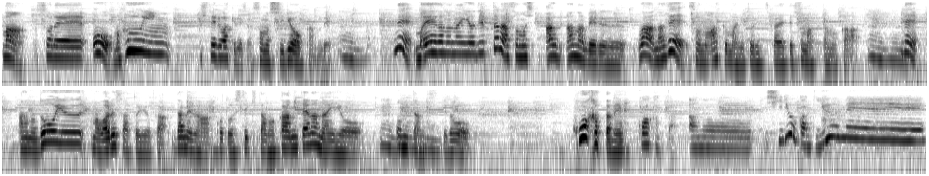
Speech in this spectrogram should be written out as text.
まあそれを、まあ、封印してるわけですよその資料館で。で、まあ、映画の内容で言ったらそのアアナベルはなぜその悪魔に取りつかれてしまったのか、うんうん。であのどういう、まあ、悪さというかダメなことをしてきたのかみたいな内容を見たんですけど、怖かったね。怖かった。あのー資料館って有名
